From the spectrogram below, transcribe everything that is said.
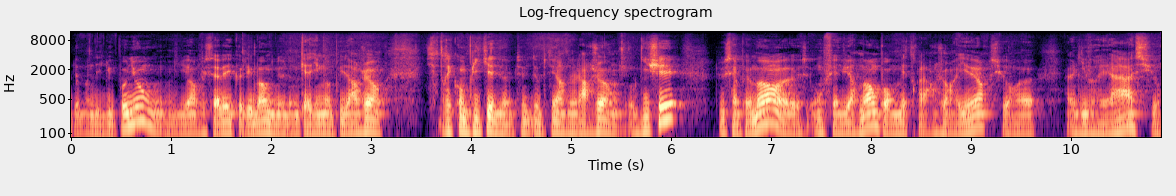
demander du pognon. vous savez que les banques ne donnent quasiment plus d'argent. C'est très compliqué d'obtenir de l'argent au guichet. Tout simplement, euh, on fait un virement pour mettre l'argent ailleurs, sur euh, un livret A, sur,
